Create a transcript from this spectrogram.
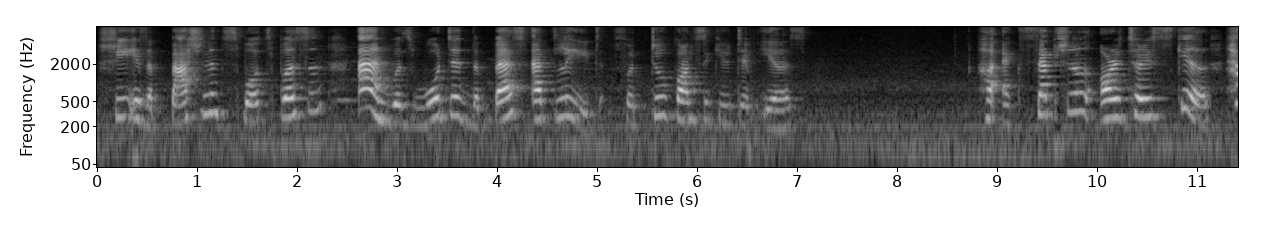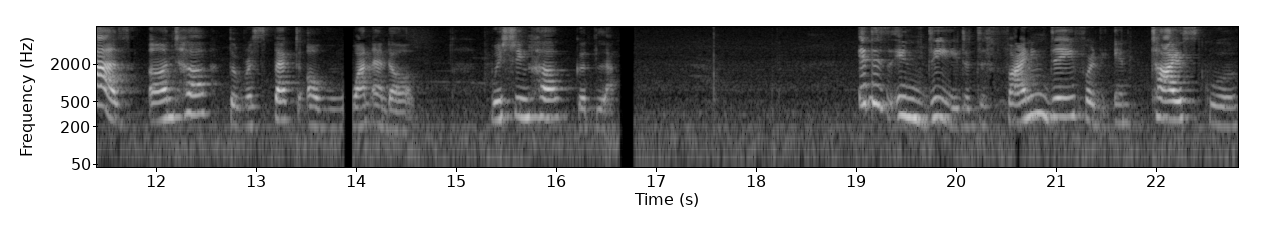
She is a passionate sports person and was voted the best athlete for two consecutive years. Her exceptional oratory skill has earned her the respect of one and all. Wishing her good luck. It is indeed a defining day for the entire school.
